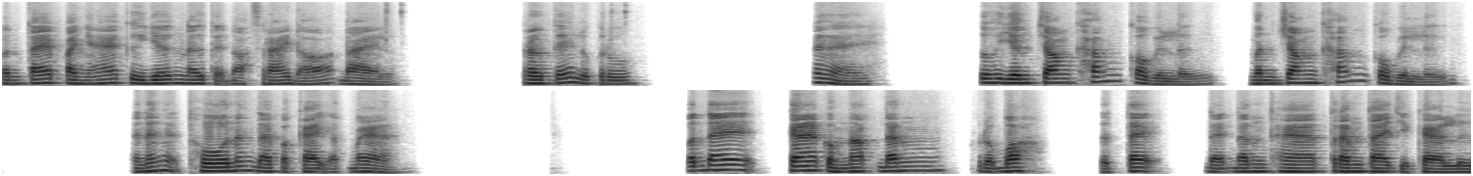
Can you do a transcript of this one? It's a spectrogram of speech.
ប៉ុន្តែបញ្ហាគឺយើងនៅតែដោះស្រាយដល់ដែលត្រូវទេលោកគ្រូហ្នឹងហើយទោះយើងចង់ខឹងក៏វាលឺមិនចង់ខឹងក៏វាលឺអាហ្នឹងធោហ្នឹងដែលប្រកែកអត់បានប៉ុន្តែការកំណត់ដឹងរបស់សតិដែលដឹងថាត្រឹមតែជាការលឺ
